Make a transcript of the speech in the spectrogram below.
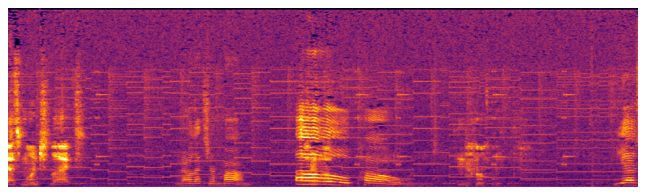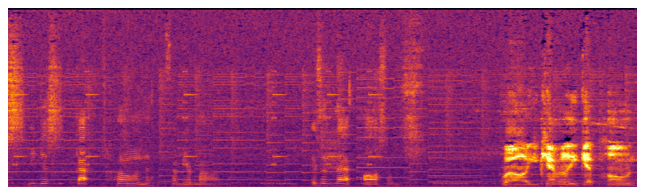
That's Munchlax. No, that's your mom. Oh, pwned. No. Yes, you just got pwned from your mom. Isn't that awesome? Well, you can't really get pwned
